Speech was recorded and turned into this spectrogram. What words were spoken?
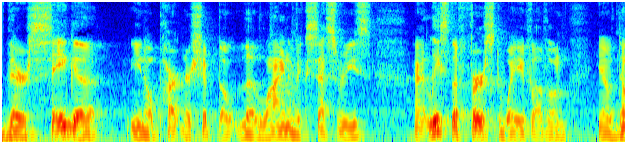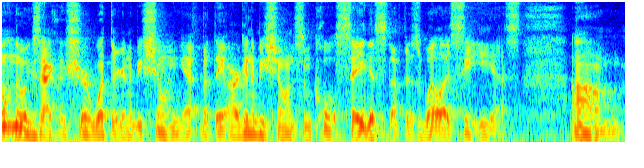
their Sega, you know, partnership, the, the line of accessories, at least the first wave of them. You know, don't know exactly sure what they're going to be showing yet, but they are going to be showing some cool Sega stuff as well as CES. Um,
